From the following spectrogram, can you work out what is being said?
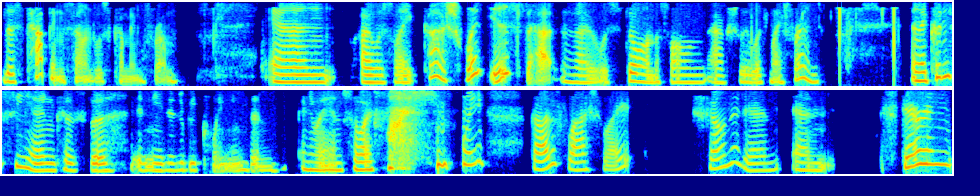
this tapping sound was coming from. And I was like, gosh, what is that? And I was still on the phone actually with my friend. And I couldn't see in because the it needed to be cleaned and anyway, and so I finally got a flashlight, shone it in, and staring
